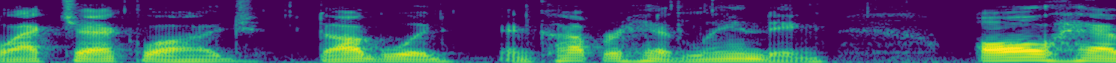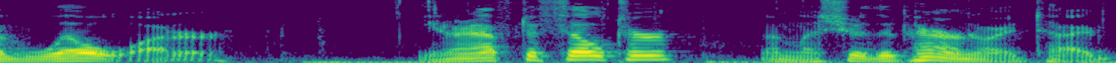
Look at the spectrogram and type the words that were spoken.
Blackjack Lodge, Dogwood, and Copperhead Landing, all have well water. You don't have to filter unless you're the paranoid type.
